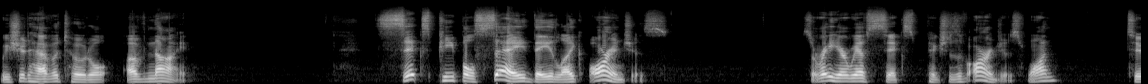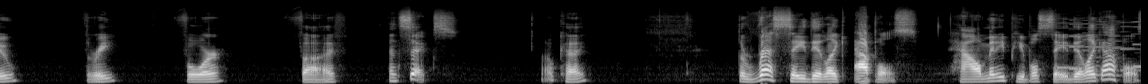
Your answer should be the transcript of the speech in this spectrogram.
we should have a total of nine. Six people say they like oranges. So right here we have six pictures of oranges. One, two, three, four, five, and six. Okay. The rest say they like apples. How many people say they like apples?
